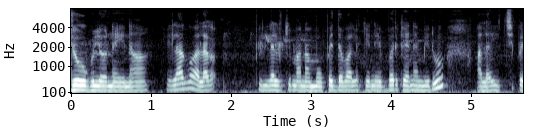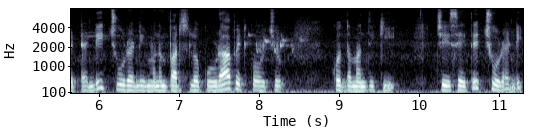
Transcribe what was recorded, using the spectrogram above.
జోబులోనైనా ఎలాగో అలాగా పిల్లలకి మనము పెద్దవాళ్ళకైనా ఎవరికైనా మీరు అలా ఇచ్చి పెట్టండి. చూడండి మనం పర్సులో కూడా పెట్టుకోవచ్చు. కొంతమందికి చేసి అయితే చూడండి.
